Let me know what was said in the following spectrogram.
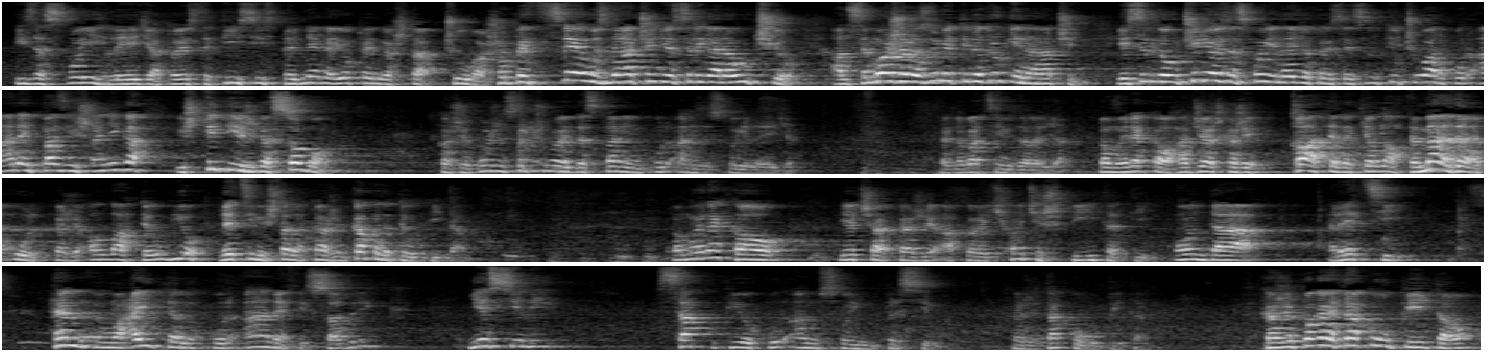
iza svojih leđa, to jeste ti si ispred njega i opet ga šta, čuvaš. Opet sve u značenju jesi li ga naučio, ali se može razumjeti na drugi način. Jesi li ga učinio iza svojih leđa, to jeste jesi li ti čuvar Kur'ana i paziš na njega i štitiš ga sobom. Kaže, Bože, sad čuvaj da stavim Kur'an iza svojih leđa da ga bacim iza leđa. Pa mu je rekao, hađač kaže, kate leke Allah, fe mada je kul, kaže, Allah te ubio, reci mi šta da kažem, kako da te upitam? Pa mu je rekao, dječak kaže, ako već hoćeš pitati, onda reci, hel uajtel Kur'ane fi sabrik, jesi li sakupio Kur'an u svojim prsima? Kaže, tako upitao. Kaže, pa ga je tako upitao,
